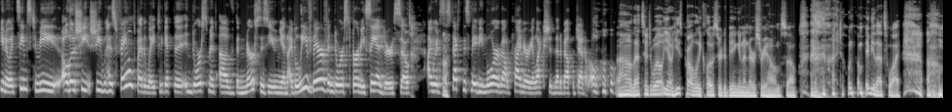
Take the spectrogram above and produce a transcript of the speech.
you know it seems to me, although she she has failed by the way to get the endorsement of the nurses union, I believe they've endorsed Bernie Sanders. So I would huh. suspect this may be more about a primary election than about the general. oh, that's interesting. Well, you know, he's probably closer to being in a nursery home, so I don't know. Maybe that's why. Um,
